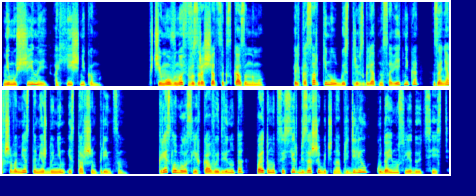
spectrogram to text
не мужчиной, а хищником. К чему вновь возвращаться к сказанному? Элькасар кинул быстрый взгляд на советника, занявшего место между ним и старшим принцем. Кресло было слегка выдвинуто, поэтому Цесир безошибочно определил, куда ему следует сесть.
